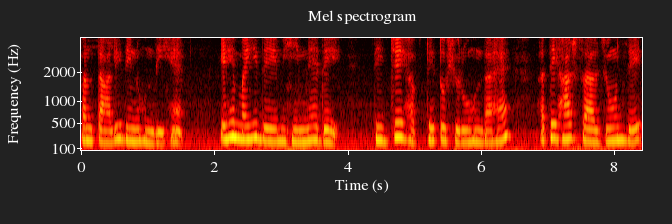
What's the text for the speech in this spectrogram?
45 ਦਿਨ ਹੁੰਦੀ ਹੈ। ਇਹ ਮਈ ਦੇ ਮਹੀਨੇ ਦੇ ਤੀਜੇ ਹਫ਼ਤੇ ਤੋਂ ਸ਼ੁਰੂ ਹੁੰਦਾ ਹੈ ਅਤੇ ਹਰ ਸਾਲ ਜੂਨ ਦੇ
